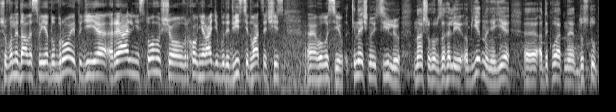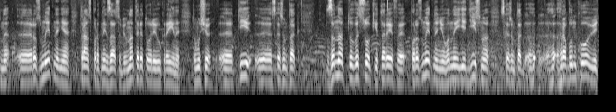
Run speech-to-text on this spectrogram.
щоб вони дали своє добро, і тоді є реальність того, що у Верховній Раді буде 226 е, голосів. Кінечною ціллю нашого взагалі об'єднання є е, адекватне доступне е, розмитнення транспортних засобів на території України, тому що ті, скажімо так. Занадто високі тарифи по розмитненню вони є дійсно, скажімо так, грабункові.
